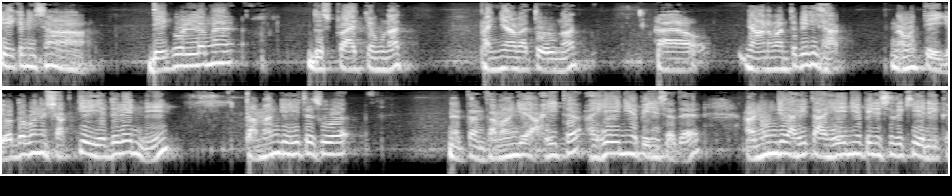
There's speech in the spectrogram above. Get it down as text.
ඒක නිසා දෙගොල්ලම දුෂ්ප්‍රඥ වුණත් පඤ්ඤාවත වුණත් ඥානවන්ත පිරිසක්. නමුත් ඒ යොදවන ශක්තිය යෙදෙන්නේ තමන්ගේ හිතසුව නැත්නම් තමන්ගේ අහිත අහේනිය පිණිසද අනුන්ගේ අහිත අහේනිය පිණිසද කියන එක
